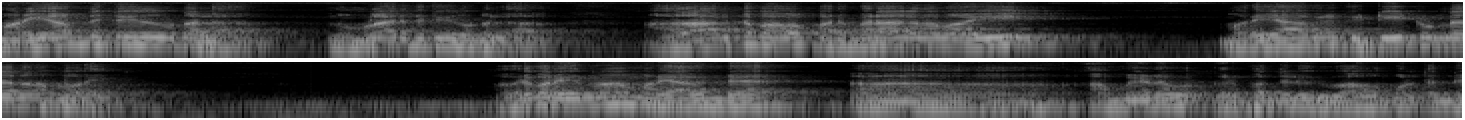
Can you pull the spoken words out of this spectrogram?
മറിയാം തെറ്റ് ചെയ്തുകൊണ്ടല്ല നമ്മളാരും തെറ്റ് ചെയ്തുകൊണ്ടല്ല ആദാമിന്റെ പാപം പരമ്പരാഗതമായി മറിയാവിന് കിട്ടിയിട്ടുണ്ട് എന്ന് നമ്മൾ പറയുന്നു അവർ പറയുന്നത് മറിയാവിന്റെ അമ്മയുടെ ഗർഭത്തിൽ ഉരുവാകുമ്പോൾ തന്നെ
